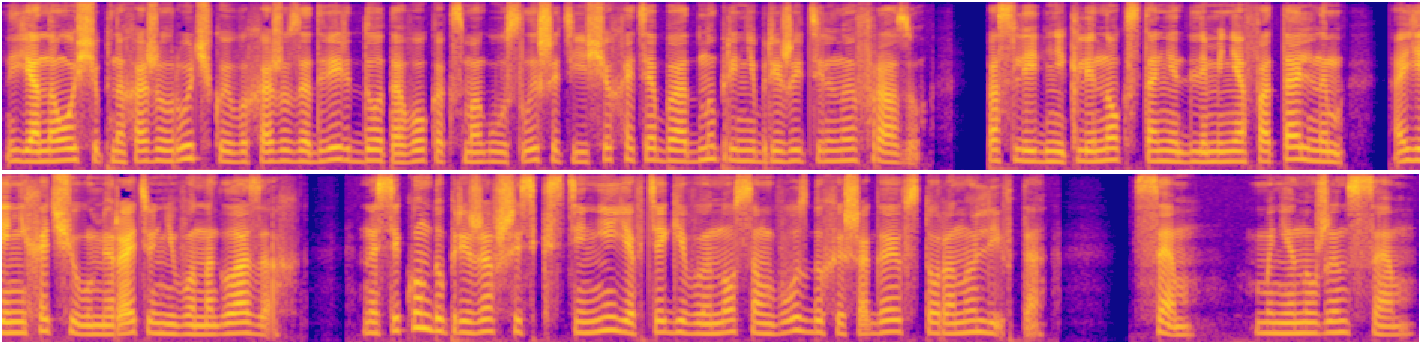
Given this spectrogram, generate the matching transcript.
Я на ощупь нахожу ручку и выхожу за дверь до того, как смогу услышать еще хотя бы одну пренебрежительную фразу. Последний клинок станет для меня фатальным, а я не хочу умирать у него на глазах. На секунду прижавшись к стене, я втягиваю носом воздух и шагаю в сторону лифта. Сэм. Мне нужен Сэм.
